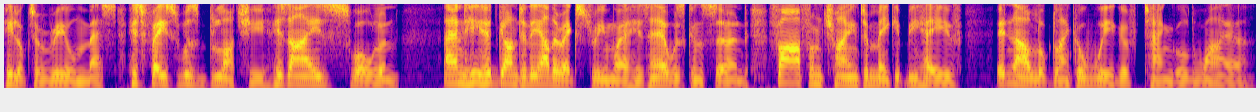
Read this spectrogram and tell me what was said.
He looked a real mess. His face was blotchy, his eyes swollen, and he had gone to the other extreme where his hair was concerned. Far from trying to make it behave, it now looked like a wig of tangled wire.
